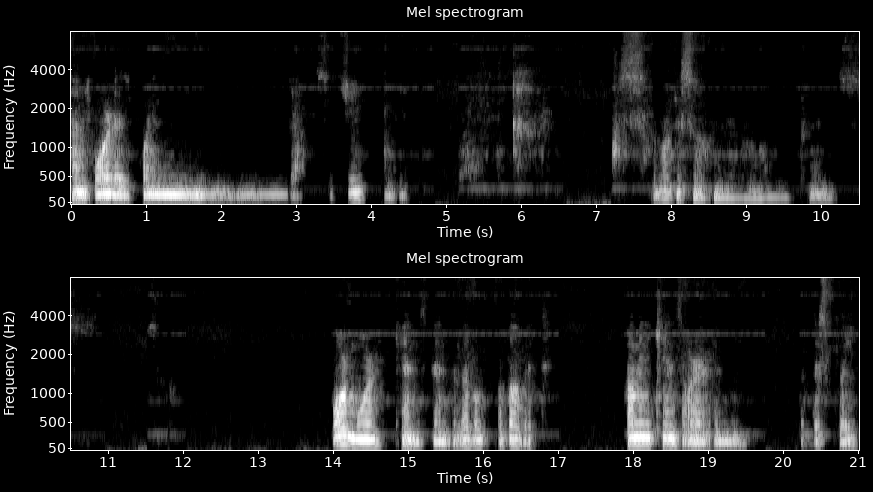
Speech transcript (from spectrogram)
times 4 is point, yeah, so g. So mark yourself Four more cans than the level above it. How many cans are in the display?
